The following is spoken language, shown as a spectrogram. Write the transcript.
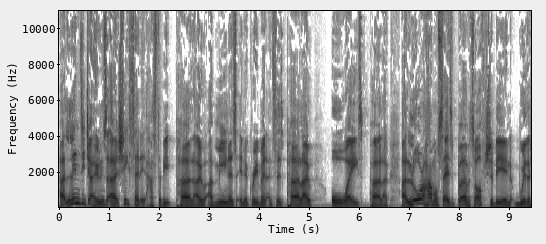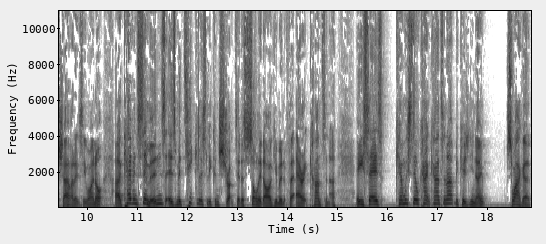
Uh, Lindsay Jones, uh, she said it has to be Pirlo. Amina's in agreement and says Pirlo always Pirlo. Uh, Laura Hamill says Berbatov should be in with a shout. I don't see why not. Uh, Kevin Simmons has meticulously constructed a solid argument for Eric Cantona. He says, can we still count Cantona? Because, you know, swagger.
